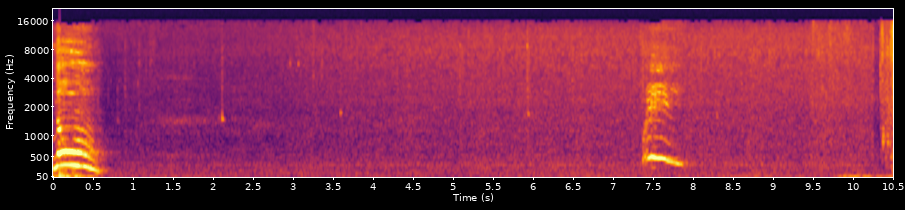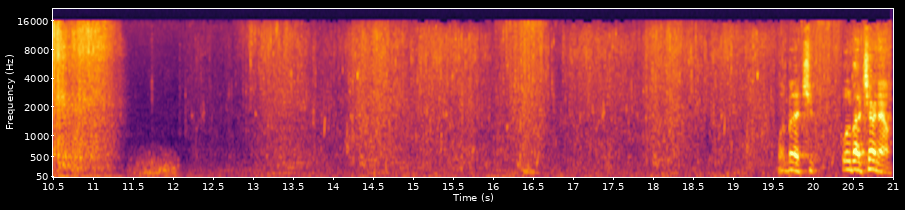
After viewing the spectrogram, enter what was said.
No! Whee! What about a chair? What about a chair now?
